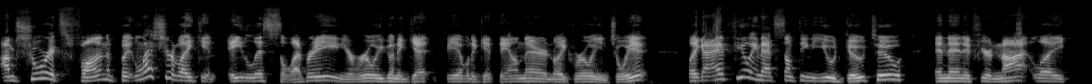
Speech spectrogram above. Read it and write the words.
I'm sure it's fun, but unless you're like an A list celebrity and you're really going to get be able to get down there and like really enjoy it, like I have feeling that's something that you would go to and then if you're not like,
